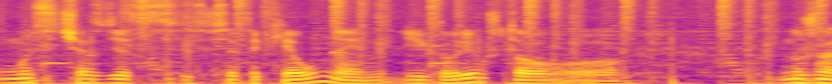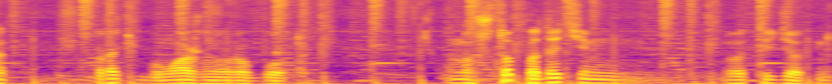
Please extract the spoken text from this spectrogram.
мы сейчас здесь все такие умные и говорим, что нужно брать бумажную работу. Но что под этим вот идет? Ну,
